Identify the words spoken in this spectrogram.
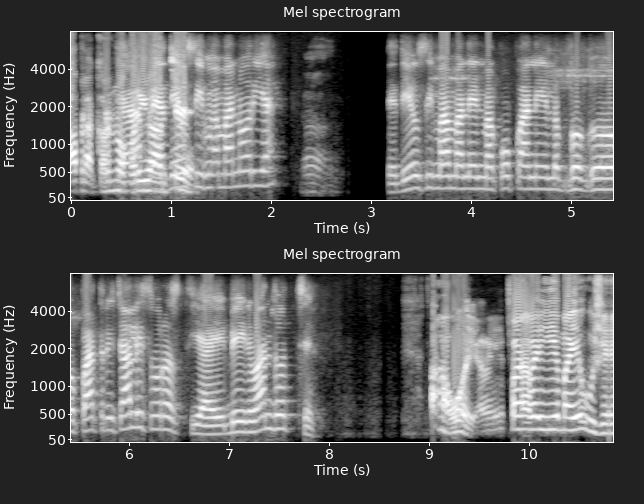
આપણા ઘરનો પરિવાર છે. દેવસી મામા નો રહ્યા. તે દેવસી મામા ને એના પપ્પા ને લગભગ પાંત્રીસ ચાલીસ વર્ષ થયા એ બે વાંધો જ છે. હા હોય હવે. પણ હવે એમાં એવું છે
